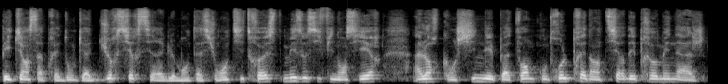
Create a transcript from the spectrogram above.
Pékin s'apprête donc à durcir ses réglementations antitrust, mais aussi financières, alors qu'en Chine, les plateformes contrôlent près d'un tiers des prêts aux ménages.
